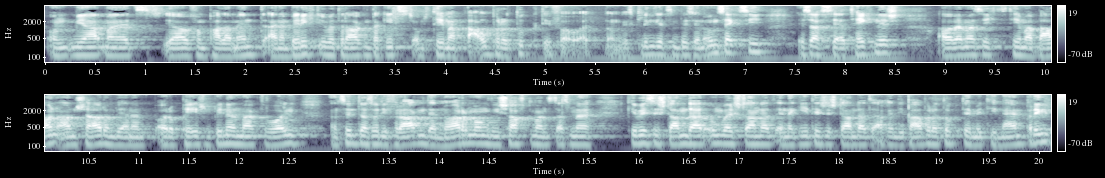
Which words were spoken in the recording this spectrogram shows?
und mir hat man jetzt ja vom Parlament einen Bericht übertragen. Da geht es ums Thema Bauprodukteverordnung. Das klingt jetzt ein bisschen unsexy, ist auch sehr technisch. Aber wenn man sich das Thema Bauen anschaut und wir einen europäischen Binnenmarkt wollen, dann sind da so die Fragen der Normung. Wie schafft man es, dass man gewisse Standards, Umweltstandards, energetische Standards auch in die Bauprodukte mit hineinbringt?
